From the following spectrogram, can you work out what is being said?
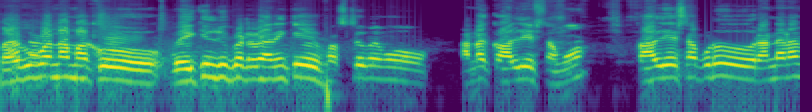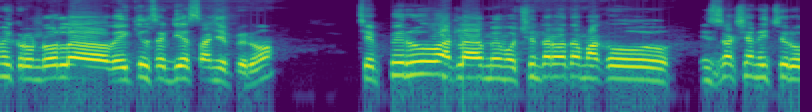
మహబూబ్ అన్న మాకు వెహికల్ చూపెట్టడానికి ఫస్ట్ మేము అన్న కాల్ చేసినాము. కాల్ చేసినప్పుడు రండనా మీకు రెండు రోజుల వెహికల్ సెట్ చేస్తా అని చెప్పారు. చెప్పిర్రు అట్లా మేము వచ్చిన తర్వాత మాకు ఇన్స్ట్రక్షన్ ఇచ్చిర్రు.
